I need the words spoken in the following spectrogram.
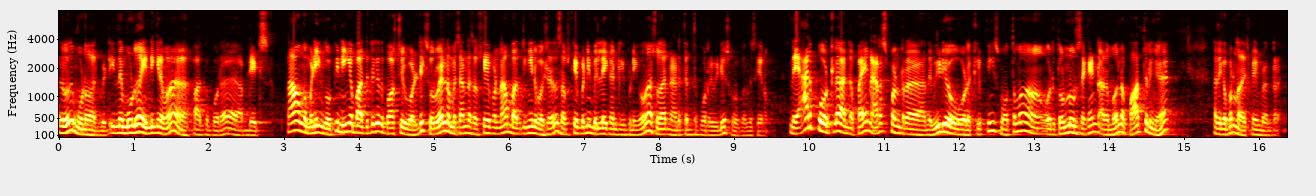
அது வந்து மூணாவது அப்டேட் இந்த மூணு தான் இன்றைக்கி நம்ம பார்க்க போகிற அப்டேட்ஸ் நான் உங்கள் மணியின் கோப்பி நீங்கள் பார்த்துட்டு இது பாசிட்டிவ் பாலிட்டிக்ஸ் ஒருவேளை நம்ம சேனல் சப்ஸ்கிரைப் பண்ணால் பார்த்துட்டீங்கன்னு பட்சத்தில் சப்ஸ்கிரைப் பண்ணி பெல்லை கண்ட்ரி பண்ணிக்கோங்க. ஸோ அதை அடுத்தடுத்து போகிற வீடியோஸ் உங்களுக்கு வந்து சேரும். இந்த ஏர்போர்ட்டில் அந்த பையன் அரெஸ்ட் பண்ணுற அந்த வீடியோவோட கிளிப்பிங்ஸ் மொத்தமாக ஒரு தொண்ணூறு செகண்ட் அதை முதல்ல பார்த்துருங்க. அதுக்கப்புறம் நான் எக்ஸ்பிளைன் பண்ணுறேன்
